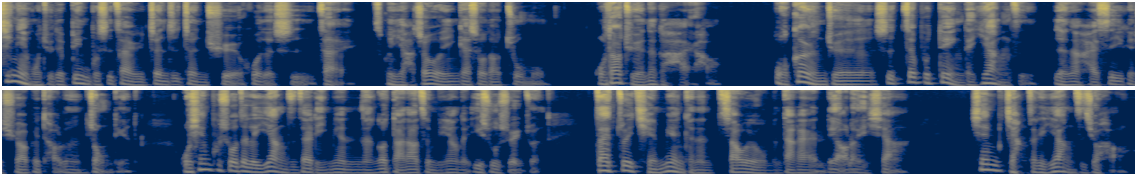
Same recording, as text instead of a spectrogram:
今年我觉得并不是在于政治正确，或者是在什么亚洲人应该受到注目，我倒觉得那个还好。我个人觉得是这部电影的样子仍然还是一个需要被讨论的重点。我先不说这个样子在里面能够达到怎么样的艺术水准，在最前面可能稍微我们大概聊了一下，先讲这个样子就好。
